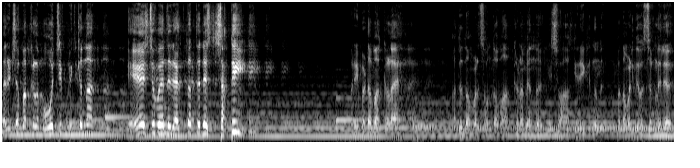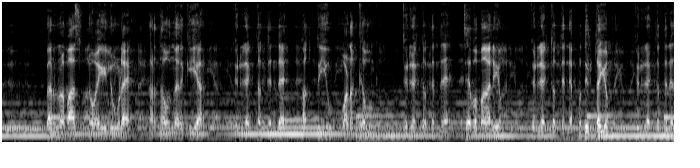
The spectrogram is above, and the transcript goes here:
മനുഷ്യ മക്കളെ മോചിപ്പിക്കുന്ന യേശുവിന്റെ രക്തത്തിന്റെ ശക്തി. പ്രിയപ്പെട്ട മക്കളെ അത് നമ്മൾ സ്വന്തമാക്കണമെന്ന് ഈശോ ആഗ്രഹിക്കുന്നുണ്ട്. ഇപ്പൊ നമ്മൾ ഈ ദിവസങ്ങളിൽ ബർണബാസ് നോയിലൂടെ കർത്താവ് നൽകിയ തിരുരക്തത്തിന്റെ ഭക്തിയും വണക്കവും തിരുരക്തത്തിന്റെ ജപമാലയും തിരുരക്തത്തിന്റെ പ്രതിഷ്ഠയും തിരുരക്തത്തിന്റെ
